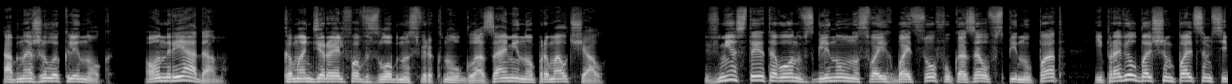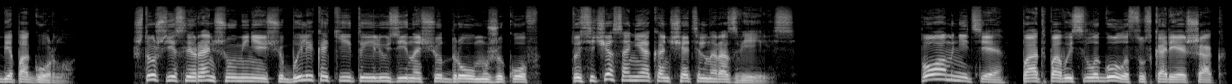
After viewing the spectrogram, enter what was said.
обнажила клинок. «Он рядом!» Командир эльфов злобно сверкнул глазами, но промолчал. Вместо этого он взглянул на своих бойцов, указал в спину пад и провел большим пальцем себе по горлу. Что ж, если раньше у меня еще были какие-то иллюзии насчет дроу мужиков, то сейчас они окончательно развеялись. «Помните!» — Пат повысила голос, ускоряя шаг.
